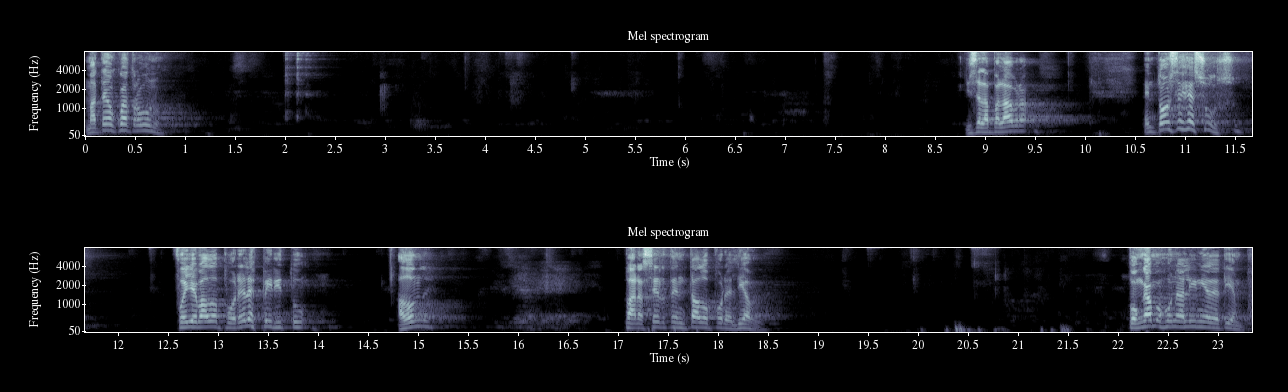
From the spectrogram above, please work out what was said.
Mateo 4.1. Dice la palabra. Entonces Jesús fue llevado por el Espíritu. ¿A dónde? Para ser tentado por el diablo. Pongamos una línea de tiempo.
